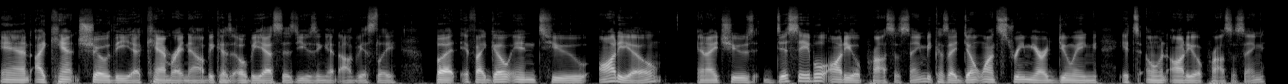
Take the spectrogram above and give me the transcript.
and I can't show the uh, cam right now because OBS is using it, obviously. But if I go into audio and I choose disable audio processing because I don't want StreamYard doing its own audio processing,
